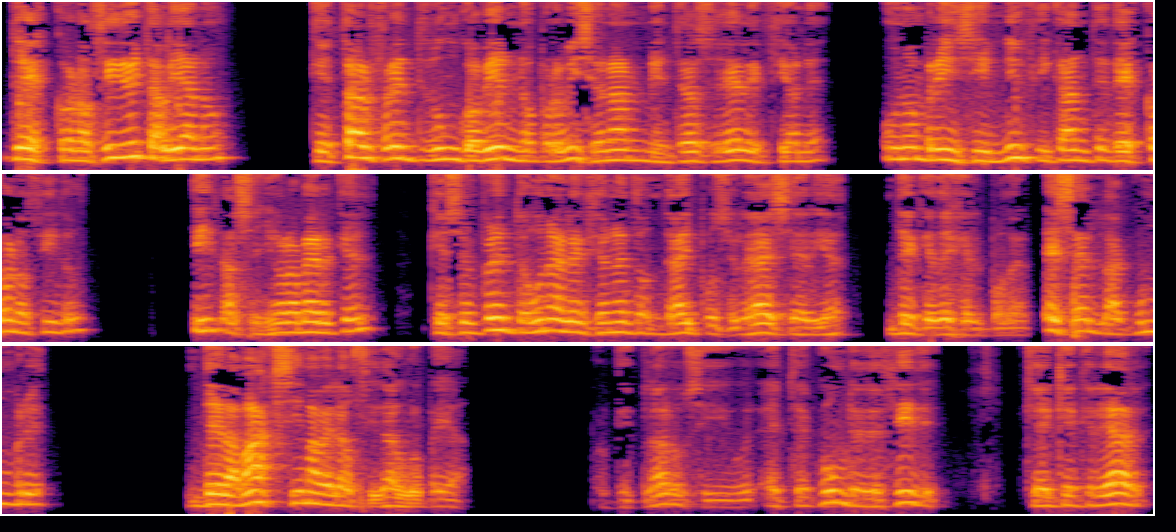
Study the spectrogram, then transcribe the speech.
desconocido italiano que está al frente de un gobierno provisional mientras se elecciones un hombre insignificante, desconocido, y la señora Merkel, que se enfrenta a unas elecciones donde hay posibilidades serias de que deje el poder. Esa es la cumbre de la máxima velocidad europea. Porque claro, si esta cumbre decide que hay que crear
